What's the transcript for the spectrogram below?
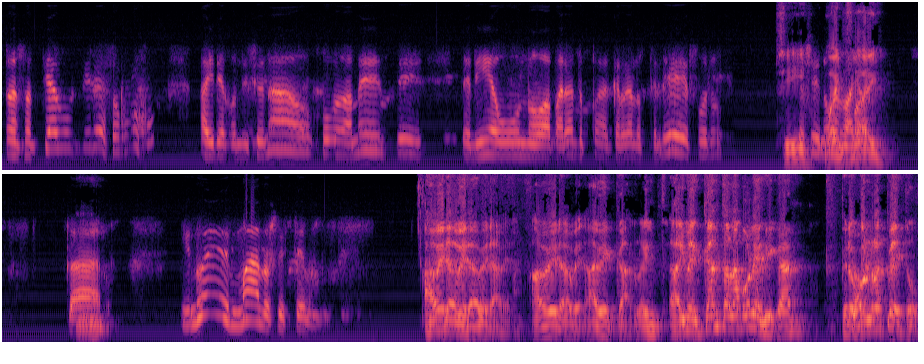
Transantiago, que era eso rojo, aire acondicionado, cómodamente, tenía unos aparatos para cargar los teléfonos, Sí, no Wi-Fi. claro. Y no es malo el sistema. A ver, a ver, a ver, a ver, a ver, a ver, a ver, Carlos. Ahí me encanta la polémica, pero con respeto.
